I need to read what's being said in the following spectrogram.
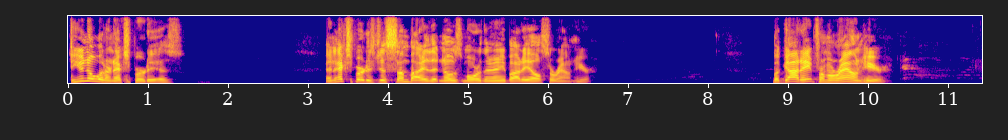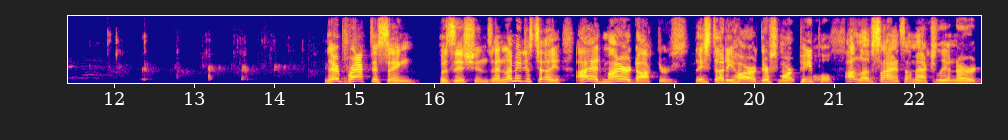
Do you know what an expert is? An expert is just somebody that knows more than anybody else around here. But God ain't from around here. They're practicing physicians. And let me just tell you, I admire doctors. They study hard, they're smart people. I love science. I'm actually a nerd.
